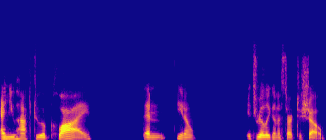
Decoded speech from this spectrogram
and you have to apply, then you know it's really going to start to show.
